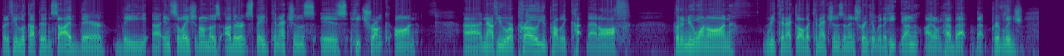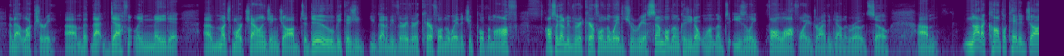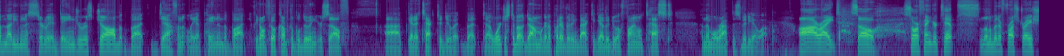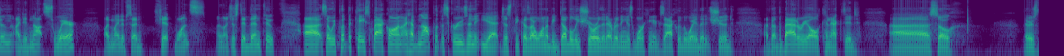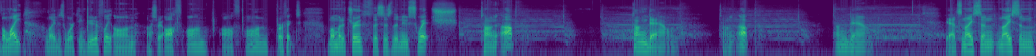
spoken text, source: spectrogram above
But if you look up inside there, the uh, insulation on those other spade connections is heat shrunk on. Uh, now, if you were a pro, you'd probably cut that off put a new one on, reconnect all the connections, and then shrink it with a heat gun. I don't have that, that privilege and that luxury, um, but that definitely made it a much more challenging job to do because you, you've got to be very, very careful in the way that you pull them off. Also got to be very careful in the way that you reassemble them because you don't want them to easily fall off while you're driving down the road. So um, not a complicated job, not even necessarily a dangerous job, but definitely a pain in the butt. If you don't feel comfortable doing it yourself, uh, get a tech to do it. But uh, we're just about done. We're going to put everything back together, do a final test, and then we'll wrap this video up. All right, so sore fingertips, a little bit of frustration. I did not swear. I might have said shit once, and I just did then too. Uh, so we put the case back on. I have not put the screws in it yet, just because I want to be doubly sure that everything is working exactly the way that it should. I've got the battery all connected. Uh, so there's the light. light is working beautifully on, oh, sorry, off, on, off, on, perfect. Moment of truth, this is the new switch. Tongue up, tongue down, tongue up, tongue down. Yeah, it's nice and nice and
